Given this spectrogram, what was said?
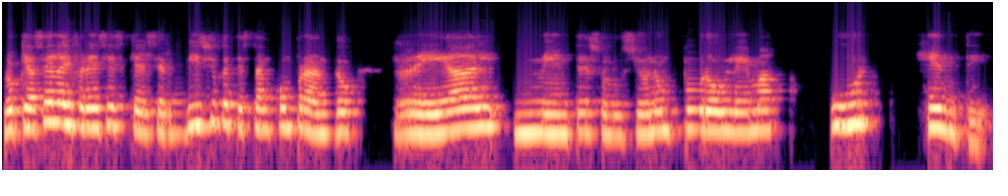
Lo que hace la diferencia es que el servicio que te están comprando realmente soluciona un problema urgente.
